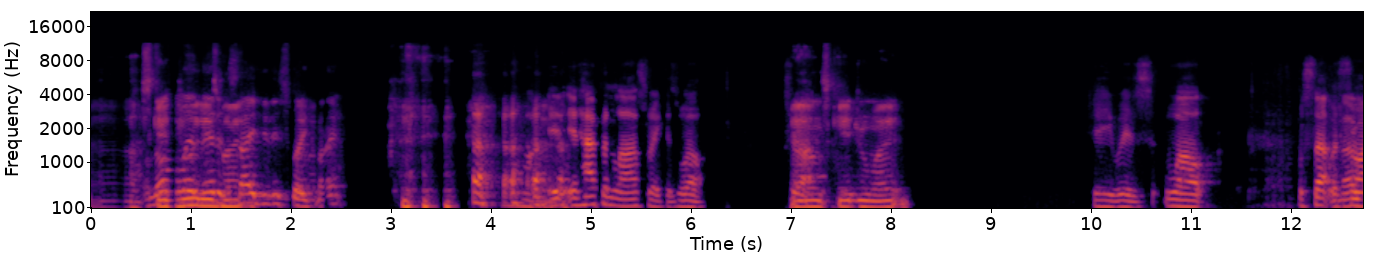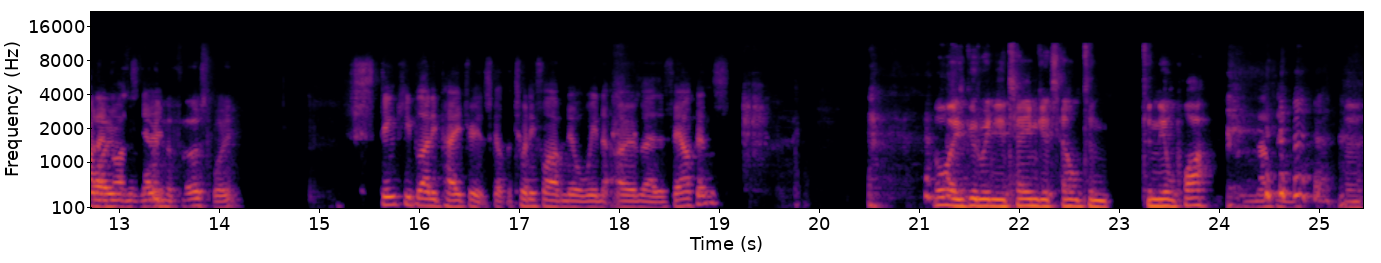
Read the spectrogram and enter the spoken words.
I'm not letting it mate. stay here this week, mate. It, it happened last week as well. So, Down schedule, mate. gee whiz. Well, we'll start with No Friday he night's was avoiding the first week. Stinky bloody Patriots got the 25 0 win over the Falcons. Always good when your team gets held to, to nil point. Nothing. Uh,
